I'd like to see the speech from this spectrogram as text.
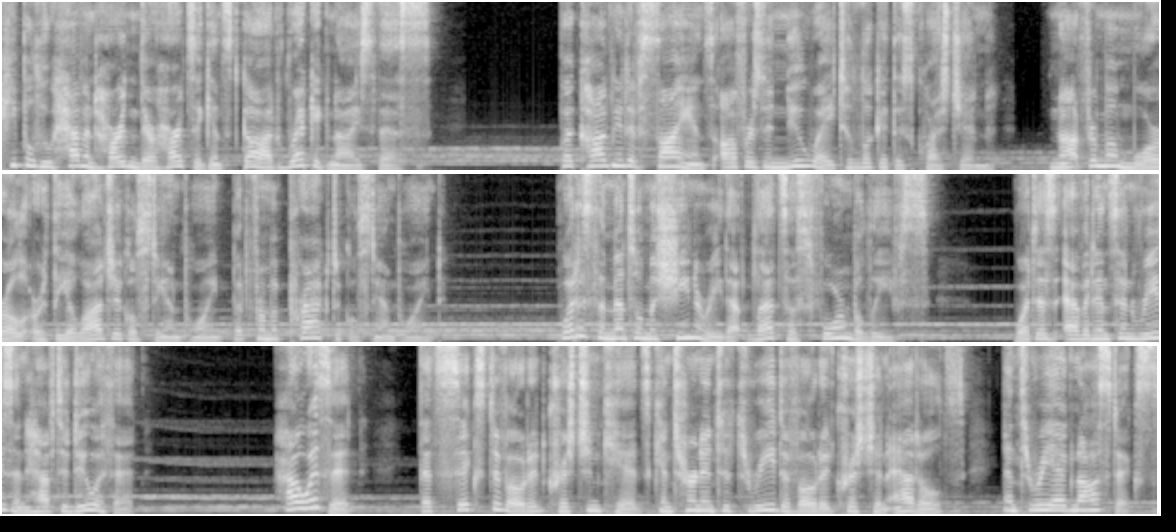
People who haven't hardened their hearts against God recognize this. But cognitive science offers a new way to look at this question, not from a moral or theological standpoint, but from a practical standpoint. What is the mental machinery that lets us form beliefs? What does evidence and reason have to do with it? How is it that six devoted Christian kids can turn into three devoted Christian adults and three agnostics?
